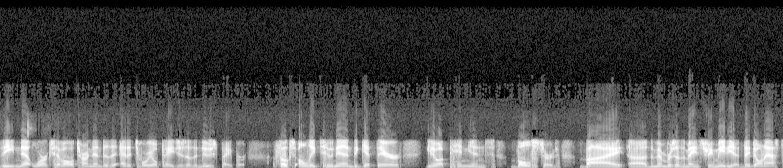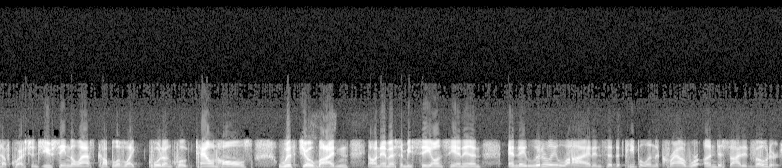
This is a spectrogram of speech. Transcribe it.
The networks have all turned into the editorial pages of the newspaper. Folks only tune in to get their you know opinions bolstered by uh, the members of the mainstream media. They don't ask tough questions. You've seen the last couple of like quote unquote town halls with Joe Biden on MSNBC, on CNN, and they literally lied and said the people in the crowd were undecided voters.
